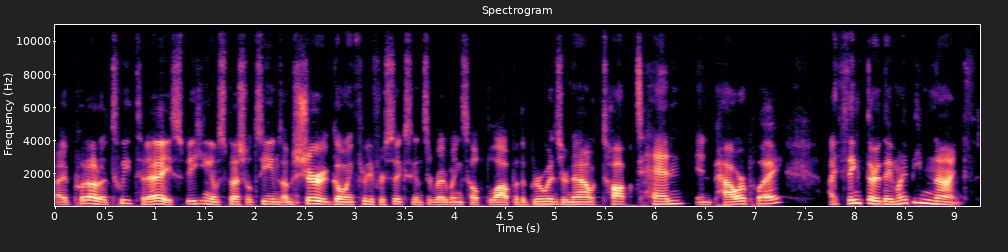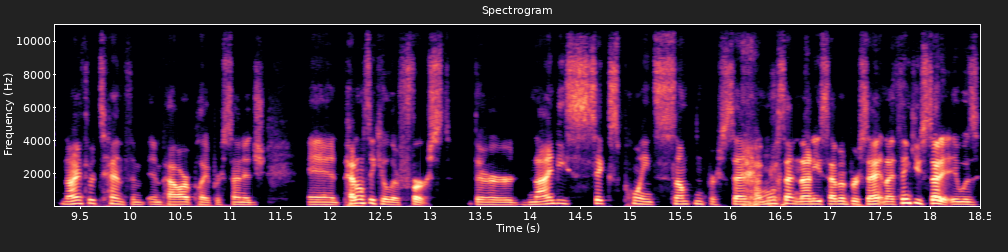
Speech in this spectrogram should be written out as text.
I put out a tweet today. Speaking of special teams, I'm sure going three for six against the Red Wings helped a lot, but the Bruins are now top ten in power play. I think they're they might be ninth, ninth or tenth in, in power play percentage, and penalty kill they're first. They're 96 point something percent, almost at 97 percent. And I think you said it. It was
